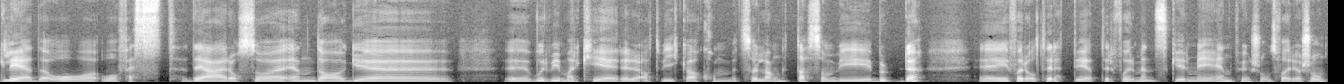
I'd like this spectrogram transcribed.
glede og, og, fest. Det er også en dag Eh, hvor vi markerer at vi ikke har kommet så langt da, som vi burde eh, i forhold til rettigheter for mennesker med en funksjonsvariasjon.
